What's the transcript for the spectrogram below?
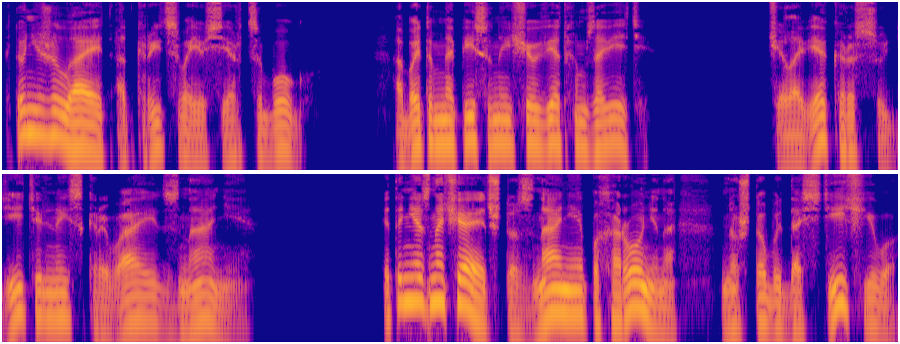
кто не желает открыть свое сердце Богу. Об этом написано еще в Ветхом Завете. Человек рассудительный скрывает знание. Это не означает, что знание похоронено, но чтобы достичь его,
